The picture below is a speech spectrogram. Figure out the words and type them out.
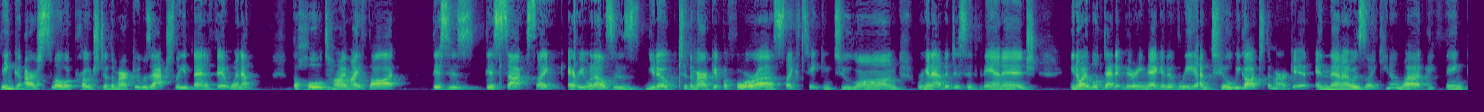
think our slow approach to the market was actually a benefit when at the whole time i thought this is this sucks like everyone else is you know to the market before us like it's taking too long we're going to have a disadvantage. You know i looked at it very negatively until we got to the market and then i was like you know what? I think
